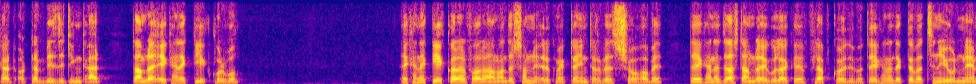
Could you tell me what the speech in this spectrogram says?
কার্ড অর্থাৎ ভিজিটিং কার্ড তো আমরা এখানে ক্লিক করব। এখানে ক্লিক করার পর আমাদের সামনে এরকম একটা ইন্টারফেস শো হবে। তো এখানে জাস্ট আমরা এগুলাকে ফ্ল্যাপ করে দিব। তো এখানে দেখতে পাচ্ছেন ইউর নেম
